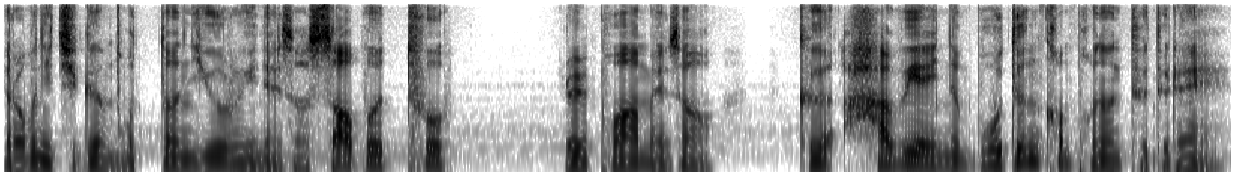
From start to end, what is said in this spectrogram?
여러분이 지금 어떤 이유로 인해서 sub2를 포함해서 그 하위에 있는 모든 component들의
